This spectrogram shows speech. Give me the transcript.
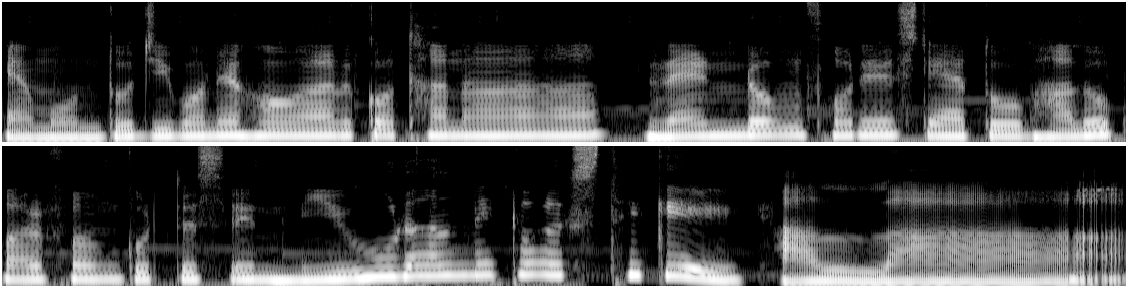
এমন তো জীবনে হওয়ার কথা না। র্যান্ডম ফরেস্ট এত ভালো পারফর্ম করতেছে নিউরাল নেটওয়ার্কস থেকে। আল্লাহ,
